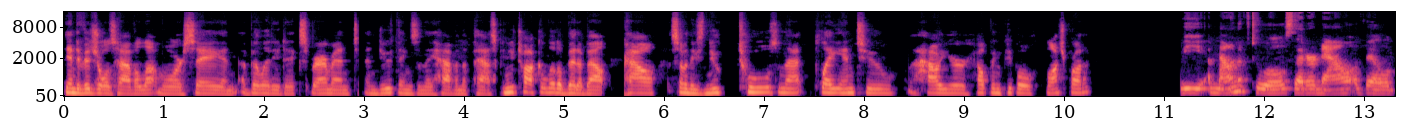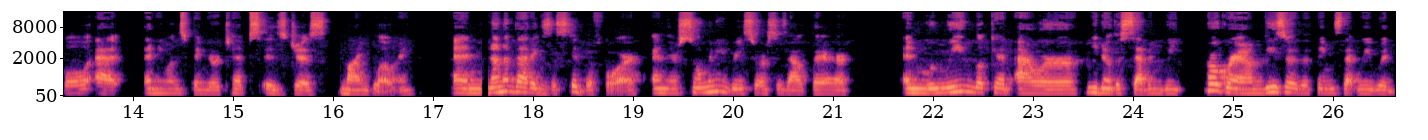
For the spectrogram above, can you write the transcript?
individuals have a lot more say and ability to experiment and do things than they have in the past. Can you talk a little bit about how some of these new tools and that play into how you're helping people launch product? The amount of tools that are now available at anyone's fingertips is just mind blowing. And none of that existed before. And there's so many resources out there. And when we look at our, you know, the seven week program, these are the things that we would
